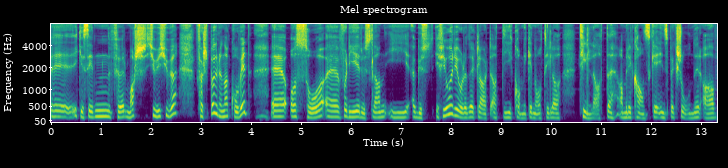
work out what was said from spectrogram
Eh, ikke siden før mars 2020. Først pga. covid, eh, og så eh, fordi Russland i august i fjor gjorde det klart at de kom ikke nå til å tillate amerikanske inspeksjoner av,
